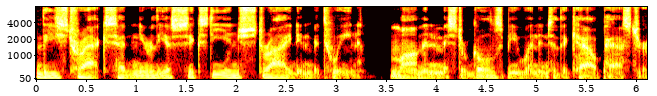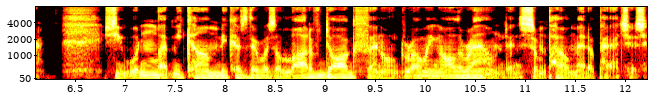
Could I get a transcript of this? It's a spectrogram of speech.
These tracks had nearly a 60 inch stride in between. Mom and Mr. Goldsby went into the cow pasture. She wouldn't let me come because there was a lot of dog fennel growing all around and some palmetto patches.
